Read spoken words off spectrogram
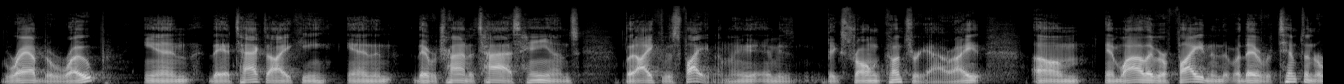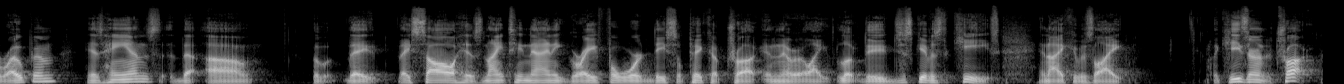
grabbed a rope and they attacked Ike and they were trying to tie his hands, but Ike was fighting him. Mean, he was a big, strong country guy, right? Um, and while they were fighting, they were attempting to rope him his hands. The, uh, they they saw his 1990 gray Ford diesel pickup truck, and they were like, "Look, dude, just give us the keys." And Ike was like, "The keys are in the truck.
